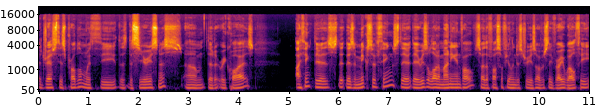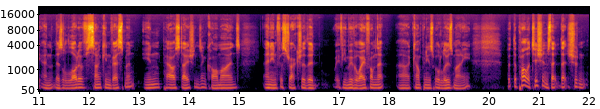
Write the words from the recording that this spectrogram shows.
address this problem with the the, the seriousness um, that it requires. I think there's there's a mix of things. There there is a lot of money involved. So the fossil fuel industry is obviously very wealthy, and there's a lot of sunk investment in power stations and coal mines and infrastructure. That if you move away from that, uh, companies will lose money. But the politicians that that shouldn't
